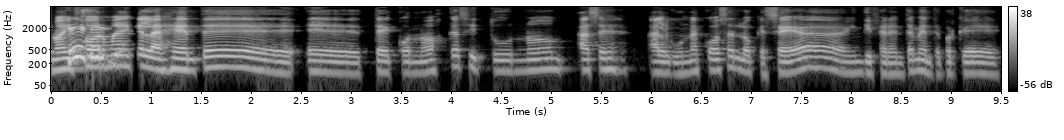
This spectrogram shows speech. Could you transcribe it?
no hay forma de que la gente eh, te conozca si tú no haces alguna cosa, lo que sea, indiferentemente, porque,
